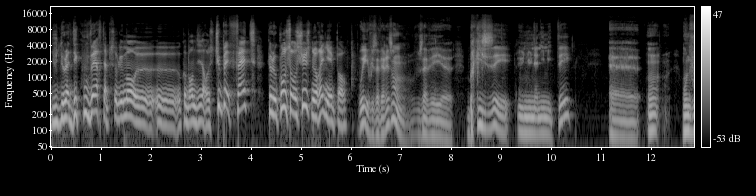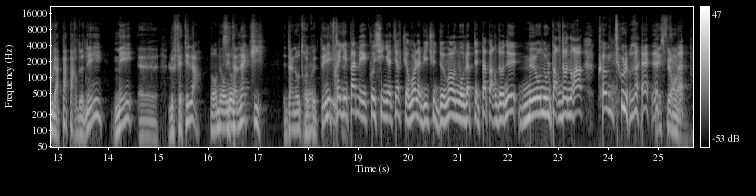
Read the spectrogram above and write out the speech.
du- de la découverte absolument, euh, euh, comment dire, stupéfaite que le consensus ne régnait pas. Oui, vous avez raison. Vous avez euh, brisé une unanimité. On, on ne vous l'a pas pardonné, mais le fait est là. Bon, C'est nous- un acquis d'un autre côté. N'effrayez pas mes co-signataires qui ont moi l'habitude de moi, on ne l'a peut-être pas pardonné, mais on nous le pardonnera comme tout le reste. Espérons-le.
